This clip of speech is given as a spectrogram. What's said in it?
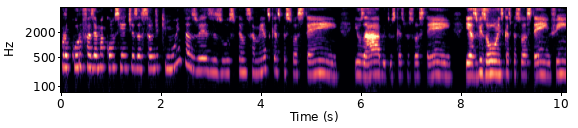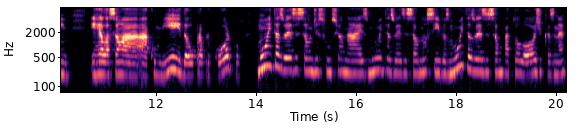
procuro fazer uma conscientização de que muitas vezes os pensamentos que as pessoas têm, e os hábitos que as pessoas têm, e as visões que as pessoas têm, enfim, em relação à, à comida ou próprio corpo, muitas vezes são disfuncionais, muitas vezes são nocivas, muitas vezes são patológicas, né?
